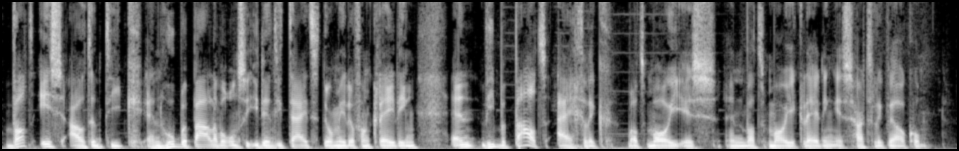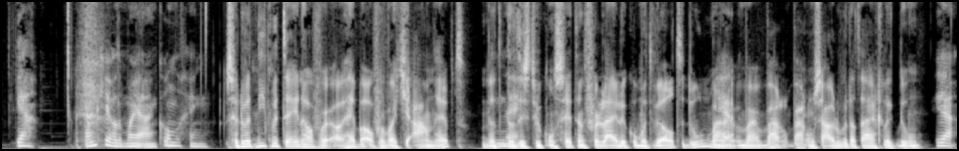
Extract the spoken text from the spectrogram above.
wat is authentiek? En hoe bepalen we onze identiteit door middel van kleding? En wie bepaalt eigenlijk wat mooi is en wat mooie kleding is? Hartelijk welkom. Ja, Dank je, wat een mooie aankondiging. Zullen we het niet meteen over hebben over wat je aan hebt? Dat, dat is natuurlijk ontzettend verleidelijk om het wel te doen. Maar waar, waarom zouden we dat eigenlijk doen? Ja.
